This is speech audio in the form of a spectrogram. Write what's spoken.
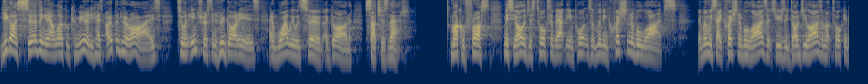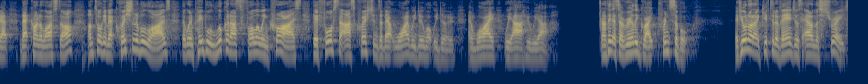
you guys serving in our local community has opened her eyes to an interest in who God is and why we would serve a God such as that. Michael Frost, missiologist, talks about the importance of living questionable lives. And when we say questionable lives, it's usually dodgy lives. I'm not talking about that kind of lifestyle. I'm talking about questionable lives that when people look at us following Christ, they're forced to ask questions about why we do what we do and why we are who we are. And I think that's a really great principle. If you're not a gifted evangelist out on the street,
